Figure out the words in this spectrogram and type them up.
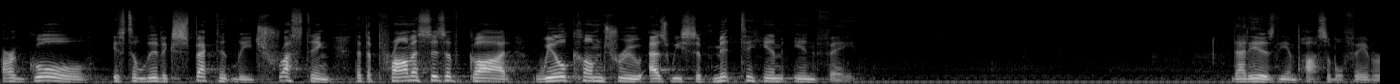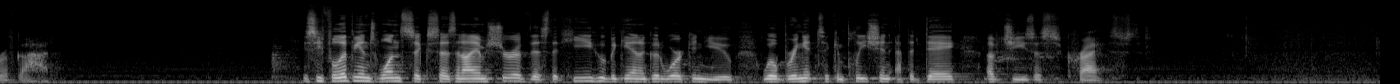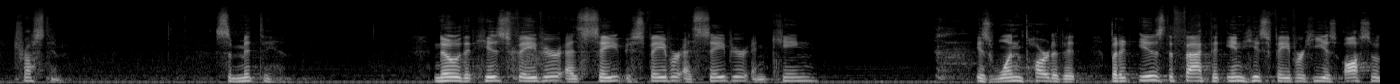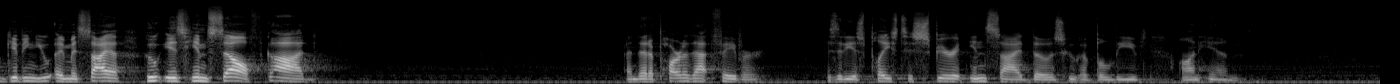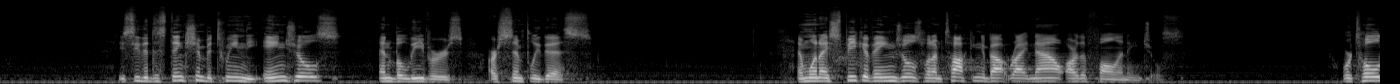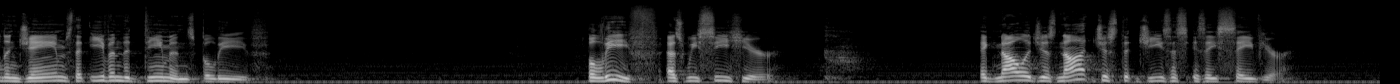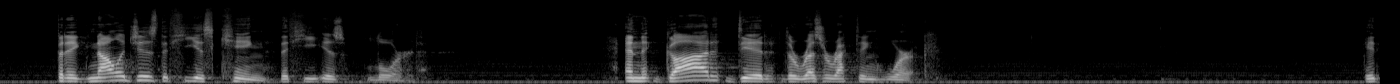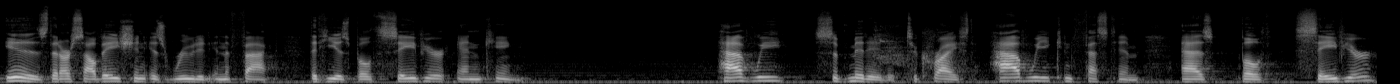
Our goal is to live expectantly, trusting that the promises of God will come true as we submit to Him in faith. That is the impossible favor of God. You see, Philippians 1 6 says, And I am sure of this, that he who began a good work in you will bring it to completion at the day of Jesus Christ. Trust him. Submit to him. Know that his favor as, his favor as Savior and King is one part of it, but it is the fact that in his favor, he is also giving you a Messiah who is himself God. And that a part of that favor is that he has placed his spirit inside those who have believed on him. You see, the distinction between the angels and believers are simply this. And when I speak of angels, what I'm talking about right now are the fallen angels. We're told in James that even the demons believe. Belief, as we see here, acknowledges not just that Jesus is a Savior, but acknowledges that He is King, that He is Lord and that God did the resurrecting work. It is that our salvation is rooted in the fact that He is both Savior and King. Have we submitted to Christ? Have we confessed Him as both Savior,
